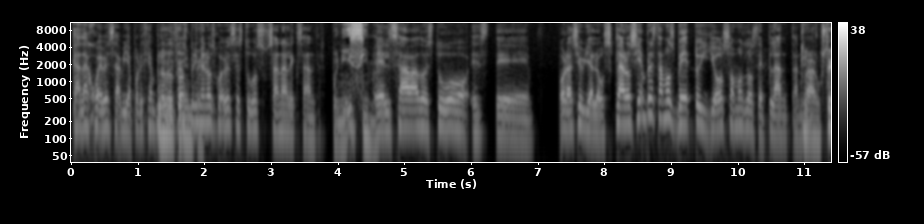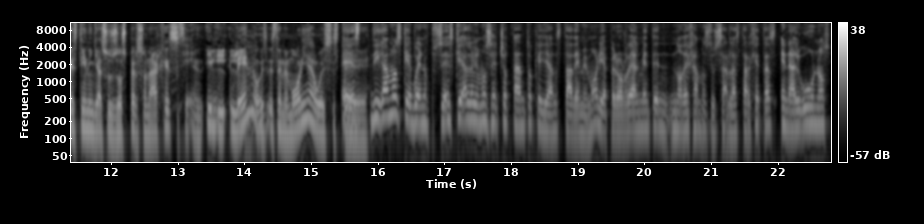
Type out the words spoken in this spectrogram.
Cada jueves había, por ejemplo, los dos primeros jueves estuvo Susana Alexander. Buenísima. El sábado estuvo este Horacio Villalobos. Claro, siempre estamos Beto y yo, somos los de planta, ¿no? Claro, ustedes tienen ya sus dos personajes. Sí. ¿Y leen o es, de memoria o es este...? digamos que, bueno, pues es que ya lo hemos hecho tanto que ya no está de memoria, pero realmente no dejamos de usar las tarjetas. En algunos,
